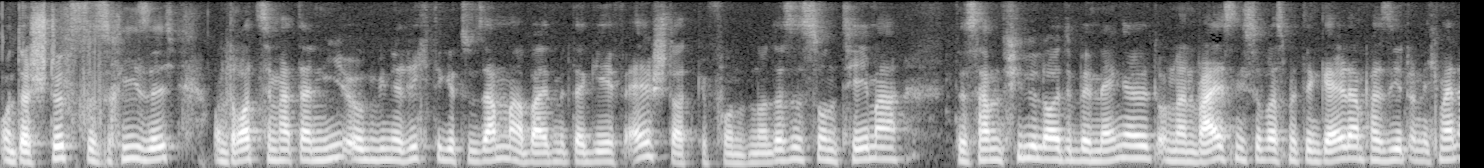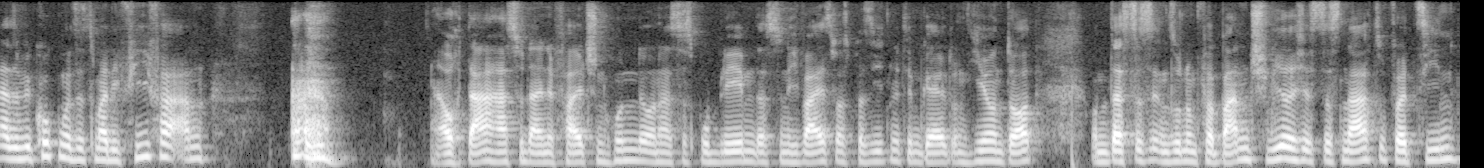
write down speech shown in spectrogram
unterstützt es riesig und trotzdem hat da nie irgendwie eine richtige Zusammenarbeit mit der GFL stattgefunden. Und das ist so ein Thema, das haben viele Leute bemängelt und man weiß nicht so, was mit den Geldern passiert. Und ich meine, also wir gucken uns jetzt mal die FIFA an auch da hast du deine falschen Hunde und hast das Problem, dass du nicht weißt, was passiert mit dem Geld und hier und dort. Und dass das in so einem Verband schwierig ist, das nachzuvollziehen,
